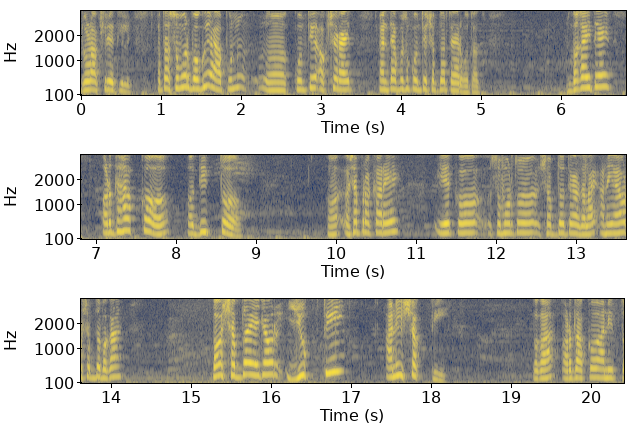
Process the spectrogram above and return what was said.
जोडाक्षर येतील. आता समोर बघूया आपण कोणते अक्षर आहेत आणि त्यापासून कोणते शब्द तयार होतात. बघा इथे अर्धा क अधिक त अशा प्रकारे एक समोरचा शब्द तयार झाला आहे आणि यावर शब्द बघा. प शब्द आहे याच्यावर युक्ती आणि शक्ती. बघा अर्धा क आणि त.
